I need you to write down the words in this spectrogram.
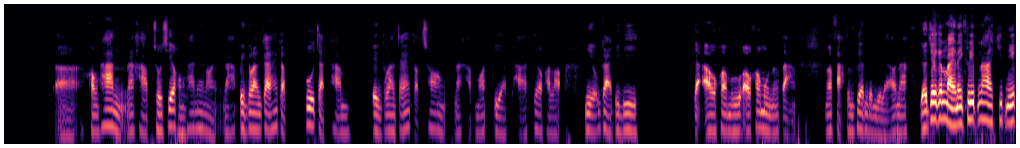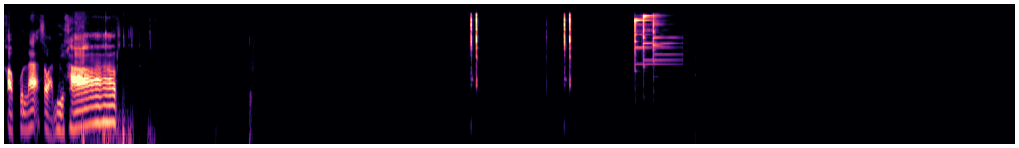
ของท่านนะครับโซเชียลของท่านแน่หน่อยนะครับเป็นกำลังใจให้กับผู้จัดทำเป็นกำลังใจให้กับช่องนะครับมอสเปียพาเที่ยวพาเลาะมีโอกาสดีๆ จะเอาความรู้เอาข้อมูลต่างๆ มาฝากเพื่อนๆกันอยู่แล้วนะ เดี๋ยวเจอกันใหม่ในคลิปหน้าคลิปนี้ขอบคุณและสวัสดีครับ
